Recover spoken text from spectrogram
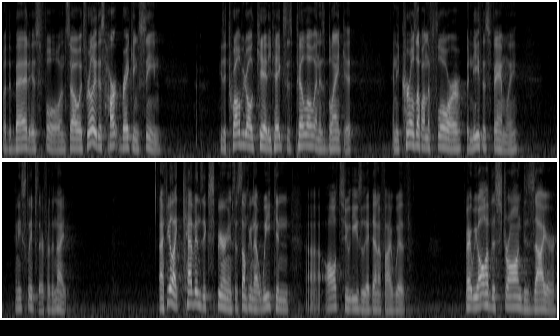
but the bed is full. And so it's really this heartbreaking scene. He's a 12 year old kid. He takes his pillow and his blanket, and he curls up on the floor beneath his family, and he sleeps there for the night. And I feel like Kevin's experience is something that we can uh, all too easily identify with. Right? We all have this strong desire,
